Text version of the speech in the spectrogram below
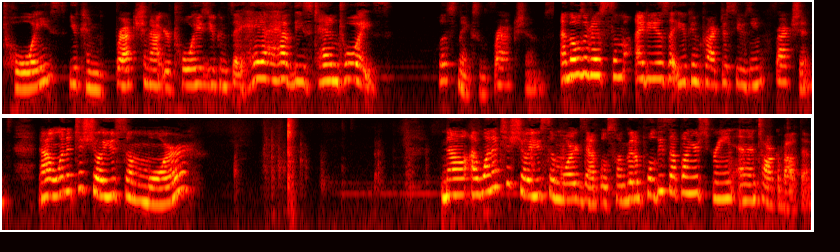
toys. You can fraction out your toys. You can say, hey, I have these 10 toys. Let's make some fractions. And those are just some ideas that you can practice using fractions. Now I wanted to show you some more. Now I wanted to show you some more examples. So I'm going to pull these up on your screen and then talk about them.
